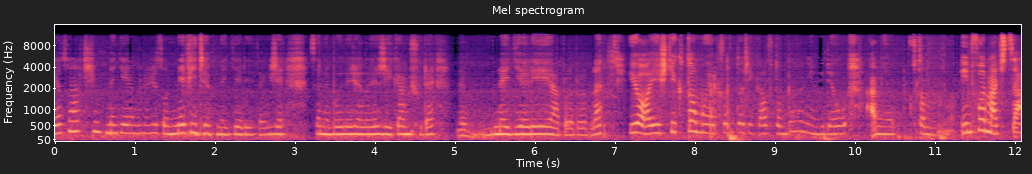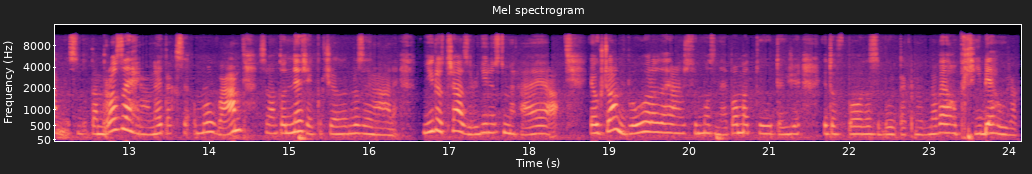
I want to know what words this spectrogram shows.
já to navčím v neděli, možná, že to nevíde v neděli, takže se nebojte, že to říkám všude v neděli a blablabla. Jo a ještě k tomu, jak jsem to říkal v tom původním videu a měl v tom informačce a měl jsem to tam rozehrané, tak se omlouvám, jsem vám to neřekl, protože jsem rozehrané. Někdo třeba z rodiny s tím hraje a já už to mám dlouho rozehrané, že si moc nepamatuju, takže je to v pohodě, zase budu tak nového příběhu, tak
